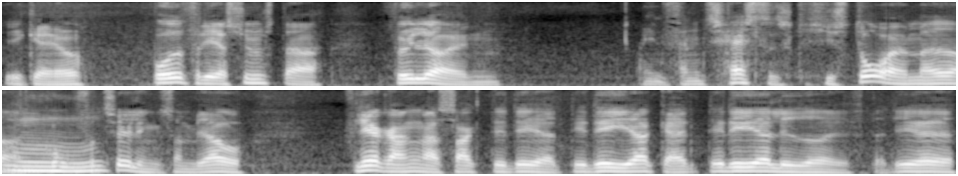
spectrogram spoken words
i gave. Både fordi jeg synes, der følger en, en fantastisk historie med, og en mm. God fortælling, som jeg jo flere gange har sagt, det er det, jeg- det, er det, jeg, gerne- det, er det, jeg leder efter. Det,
